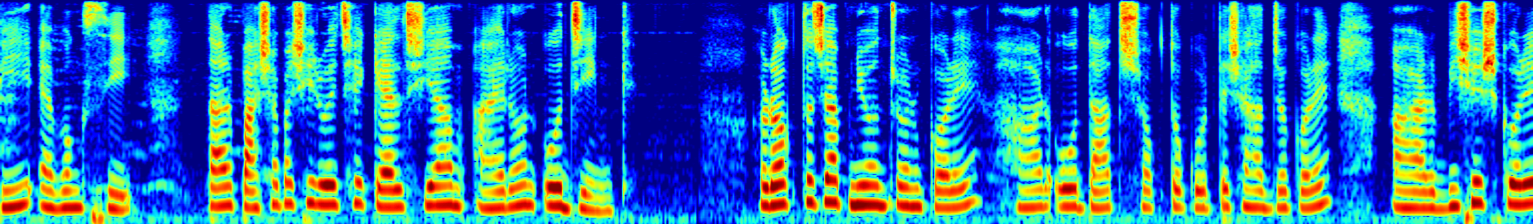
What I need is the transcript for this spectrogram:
বি এবং সি। তার পাশাপাশি রয়েছে ক্যালসিয়াম, আয়রন ও জিঙ্ক। রক্তচাপ নিয়ন্ত্রণ করে, হাড় ও দাঁত শক্ত করতে সাহায্য করে, আর বিশেষ করে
